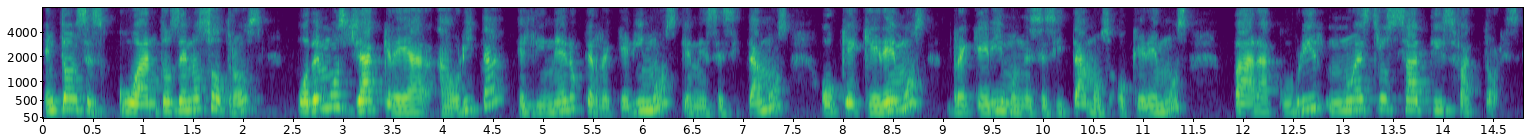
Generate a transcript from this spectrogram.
Entonces, ¿cuántos de nosotros podemos ya crear ahorita el dinero que requerimos, que necesitamos o que queremos, requerimos, necesitamos o queremos para cubrir nuestros satisfactores?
